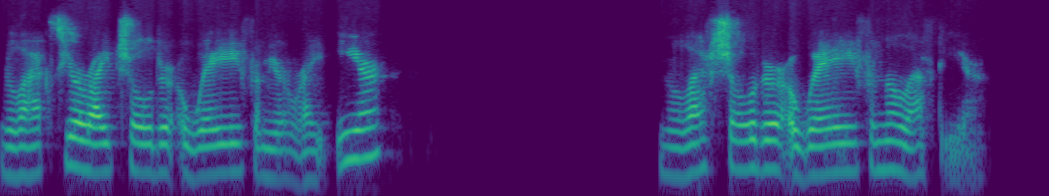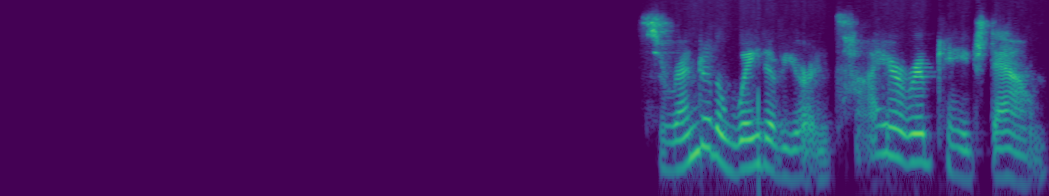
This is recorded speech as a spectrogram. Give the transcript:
Relax your right shoulder away from your right ear, and the left shoulder away from the left ear. Surrender the weight of your entire rib cage down.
